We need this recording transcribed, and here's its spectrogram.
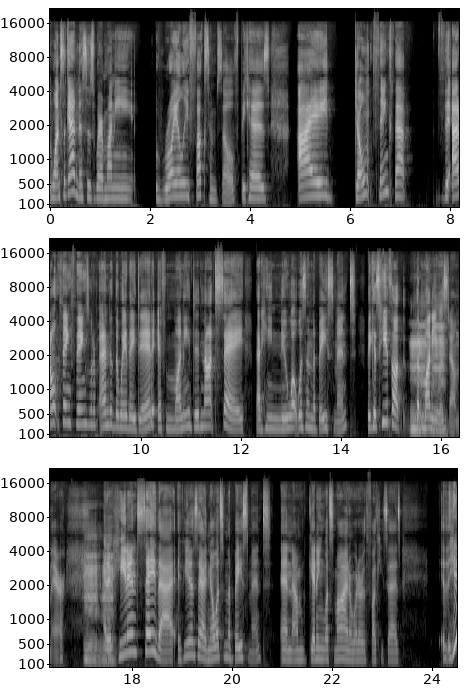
once again, this is where money royally fucks himself because I don't think that. th- I don't think things would have ended the way they did if Money did not say that he knew what was in the basement because he thought the money was Mhm. down there. Mhm. And if he didn't say that, if he didn't say, I know what's in the basement and I'm getting what's mine or whatever the fuck he says, eh, he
